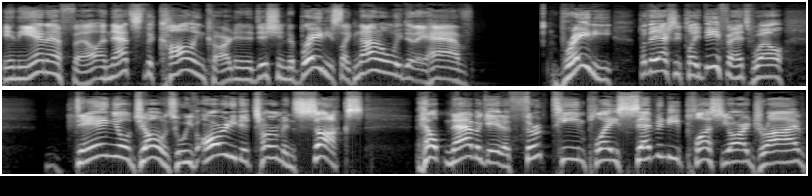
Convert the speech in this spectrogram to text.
in the NFL, and that's the calling card in addition to Brady. It's like not only do they have Brady, but they actually play defense. Well, Daniel Jones, who we've already determined sucks, helped navigate a 13 play, 70 plus yard drive,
